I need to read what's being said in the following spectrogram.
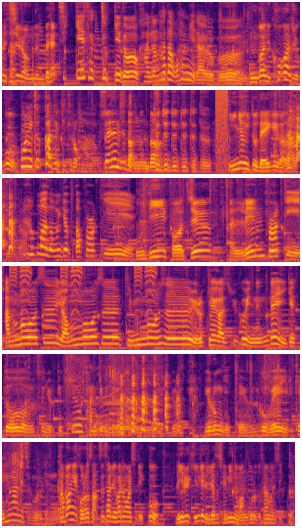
우리 집에 없는데 식기 세척기도 가능하다고 합니다 여러분 공간이 커가지고 폰이 끝까지 이렇게 들어가요 쇠 냄새도 안 난다. 두두두두두두 인형이 또 4개가 나왔습니다. 와 너무 귀엽다 폴키 우디, 버즈, 알린, 폴키 앞모습, 옆모습, 뒷모습 이렇게 해가지고 있는데 이게 또 무슨 이렇게 쭉 당기면 들어가는 요런, 요런 게 있대요 이거 왜 이렇게 행하는지 모르겠네 가방에 걸어서 액세서리 활용할 수도 있고 릴을 길게 늘려서 재밌는 왕구로도 사용할 수 있고요.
